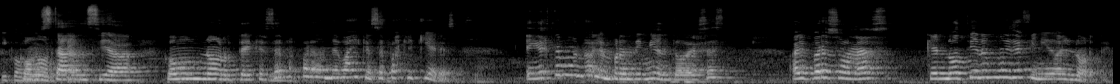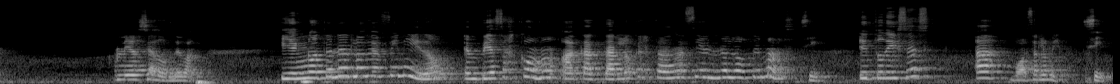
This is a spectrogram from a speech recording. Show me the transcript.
Y con constancia, con un norte, que sepas para dónde vas y que sepas qué quieres. En este mundo del emprendimiento a veces hay personas que no tienen muy definido el norte, ni hacia dónde van. Y en no tenerlo definido, empiezas como a captar lo que están haciendo los demás Sí, y tú dices, ah, voy a hacer lo mismo. sí.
